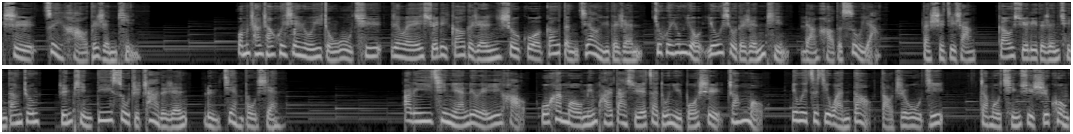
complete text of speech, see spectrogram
是最好的人品。我们常常会陷入一种误区，认为学历高的人、受过高等教育的人就会拥有优秀的人品、良好的素养。但实际上，高学历的人群当中，人品低、素质差的人屡见不鲜。二零一七年六月一号，武汉某名牌大学在读女博士张某，因为自己晚到导致误机。张某情绪失控，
